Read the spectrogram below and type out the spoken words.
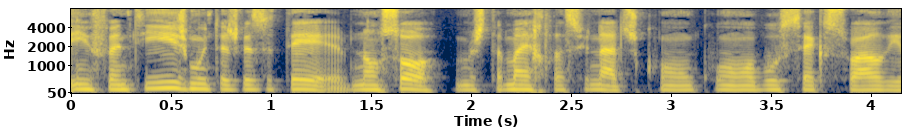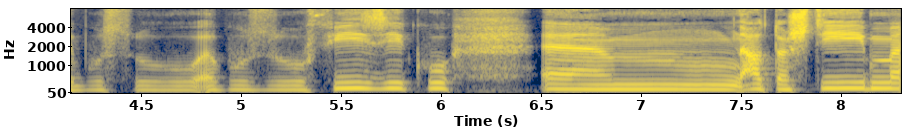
infantis, muitas vezes até não só, mas também relacionados com, com abuso sexual e abuso, abuso físico, um, autoestima,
